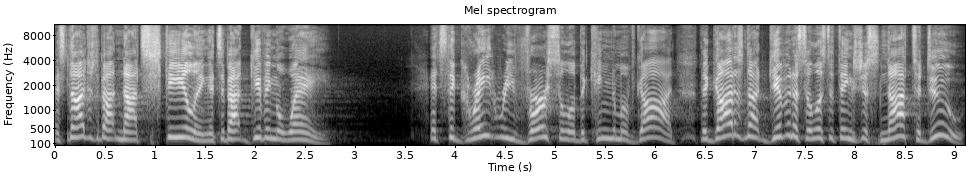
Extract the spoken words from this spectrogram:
It's not just about not stealing, it's about giving away. It's the great reversal of the kingdom of God. That God has not given us a list of things just not to do.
